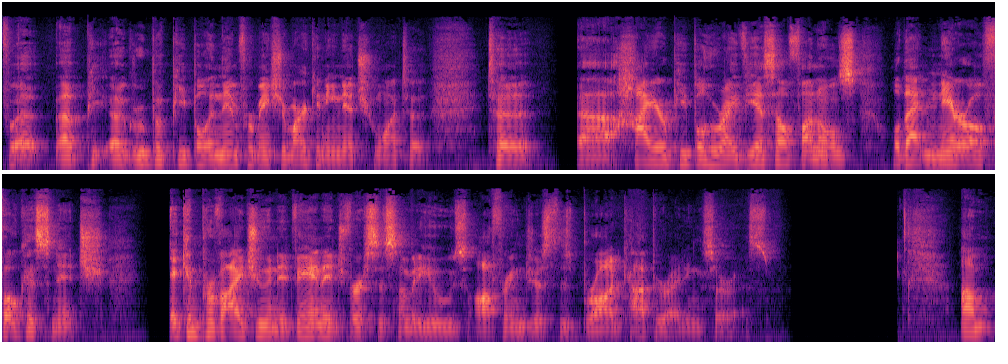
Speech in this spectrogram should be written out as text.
for a, a, a group of people in the information marketing niche who want to to uh, hire people who write VSL funnels, well, that narrow focus niche, it can provide you an advantage versus somebody who's offering just this broad copywriting service. Um,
